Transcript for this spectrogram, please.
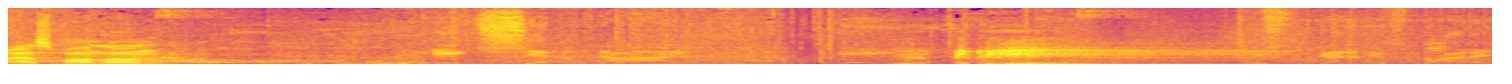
I spawned on. And die. Enemy spotted.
